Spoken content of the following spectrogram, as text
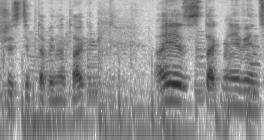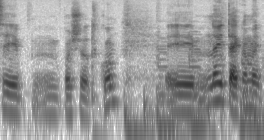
wszyscy prawie na tak, a jest tak mniej więcej mm, po środku. No i tak, mamy,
